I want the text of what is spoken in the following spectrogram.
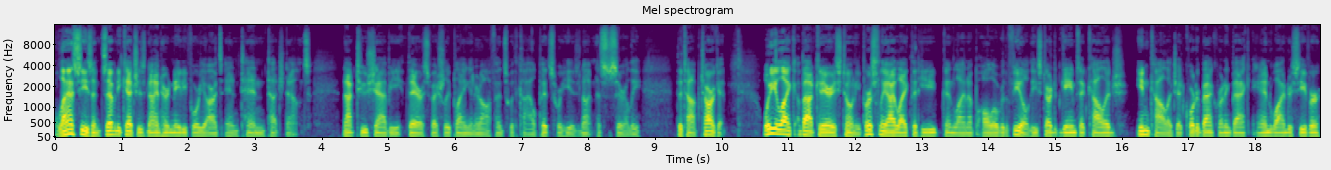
Last season, 70 catches, 984 yards, and 10 touchdowns not too shabby there, especially playing in an offense with Kyle Pitts, where he is not necessarily the top target. What do you like about Kadarius Toney? Personally, I like that he can line up all over the field. He started games at college, in college, at quarterback, running back, and wide receiver.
